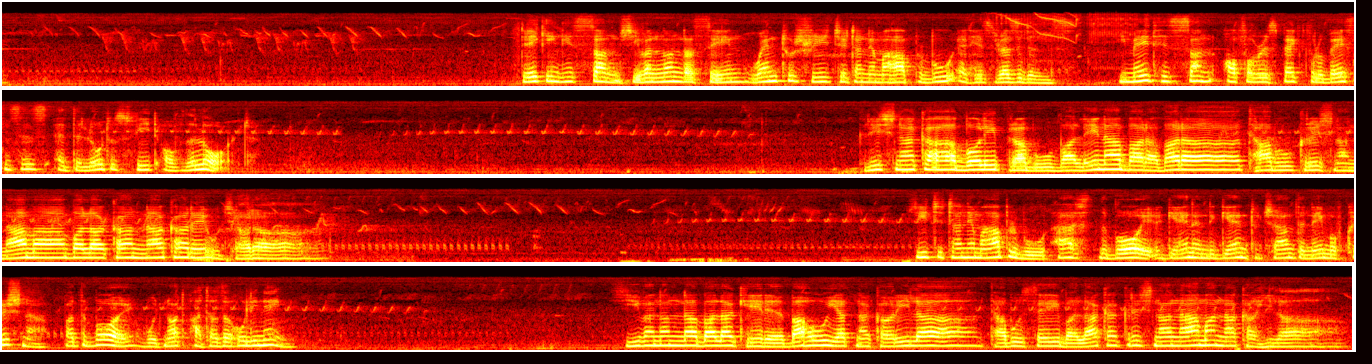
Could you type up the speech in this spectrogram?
Taking his son Shivananda Sen went to Sri Chaitanya Mahaprabhu at his residence. He made his son offer respectful obeisances at the lotus feet of the Lord. Krishna kaha boli Prabhu balena barabara tabu Krishna nama balaka nakare uchara. Sri Chaitanya Mahaprabhu asked the boy again and again to chant the name of Krishna, but the boy would not utter the holy name. Shivananda balakere bahu yatna karila, tabu se balaka Krishna nama nakahila.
